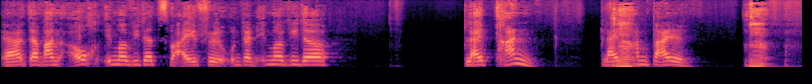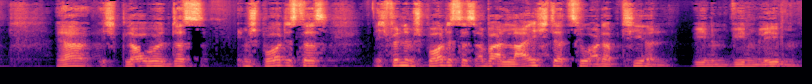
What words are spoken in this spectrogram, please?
Ja, da waren auch immer wieder Zweifel und dann immer wieder bleib dran, bleib ja. am Ball. Ja. Ja, ich glaube, dass im Sport ist das, ich finde im Sport ist das aber leichter zu adaptieren, wie in, wie im Leben.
